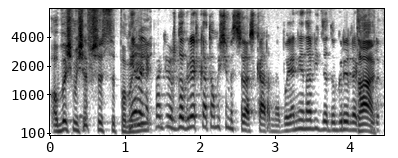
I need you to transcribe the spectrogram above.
Obyśmy się wszyscy Nie, no, pomylili. jak będzie już dogrywka, to musimy strzelać karne, bo ja nienawidzę dogrywek, Tak. które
